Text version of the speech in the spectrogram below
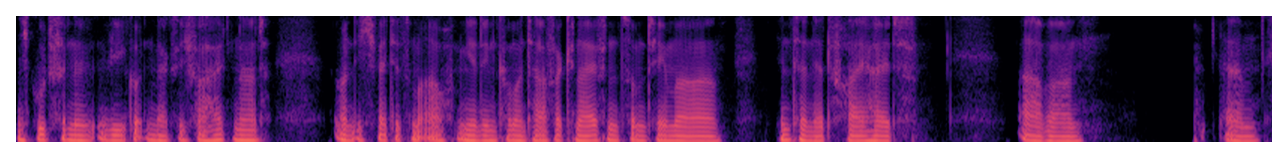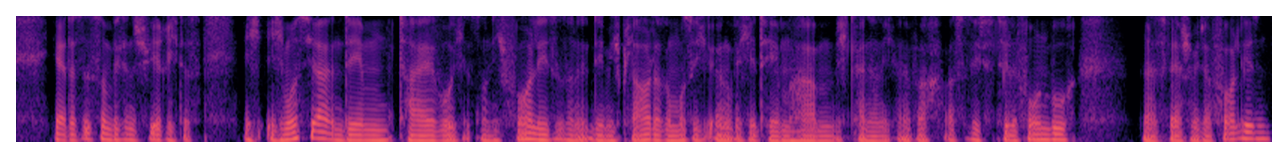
nicht gut finde, wie Gutenberg sich verhalten hat. Und ich werde jetzt mal auch mir den Kommentar verkneifen zum Thema Internetfreiheit. Aber ähm, ja, das ist so ein bisschen schwierig. Dass ich, ich muss ja in dem Teil, wo ich jetzt noch nicht vorlese, sondern in dem ich plaudere, muss ich irgendwelche Themen haben. Ich kann ja nicht einfach, was weiß ich, das Telefonbuch, das wäre schon wieder vorlesen,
